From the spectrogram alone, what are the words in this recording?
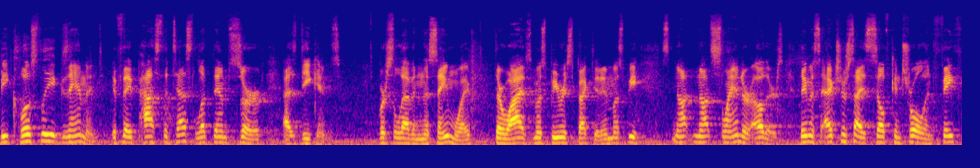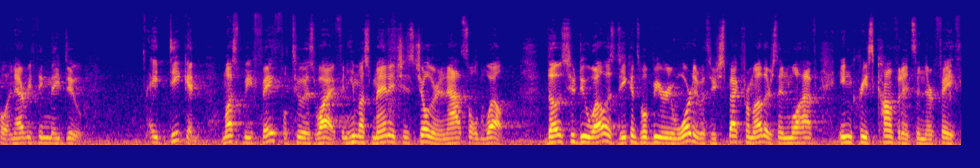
be closely examined. If they pass the test, let them serve as deacons. Verse 11, in the same way, their wives must be respected and must be not, not slander others. They must exercise self control and faithful in everything they do. A deacon must be faithful to his wife, and he must manage his children and household well. Those who do well as deacons will be rewarded with respect from others and will have increased confidence in their faith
